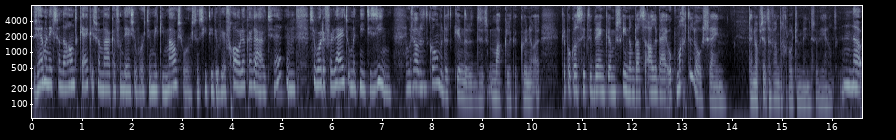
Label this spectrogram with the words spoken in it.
is helemaal niks aan de hand. Kijk eens, we maken van deze worst een Mickey Mouse worst. Dan ziet hij er weer vrolijker uit. Hè? En ze worden verleid om het niet te zien. Hoe zou het komen dat kinderen het makkelijker kunnen? Ik heb ook wel zitten denken, misschien omdat ze allebei ook machteloos zijn ten opzichte van de grote mensenwereld? Nou,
